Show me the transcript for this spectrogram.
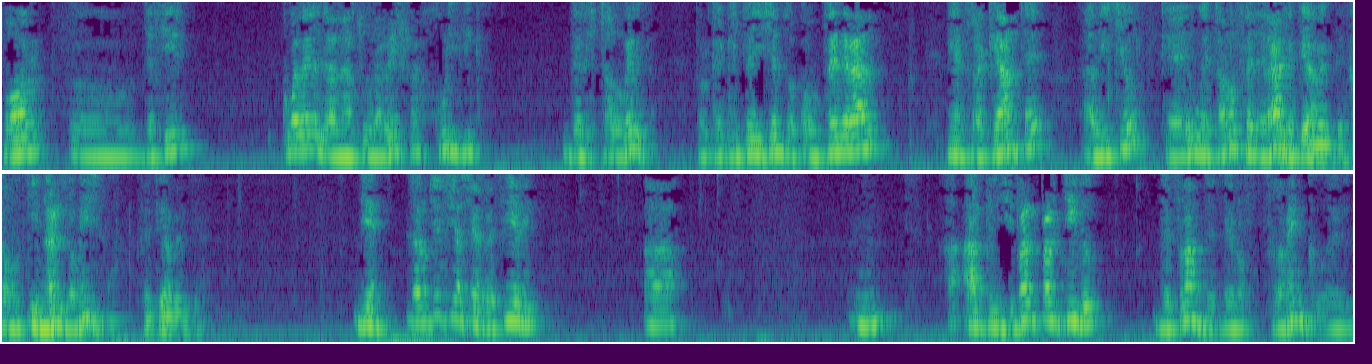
por eh, decir cuál es la naturaleza jurídica del Estado belga. Porque aquí está diciendo confederal, mientras que antes ha dicho que es un Estado federal. Efectivamente. Y no es lo mismo. Efectivamente. Bien, la noticia se refiere a, mm, a- al principal partido de Flandes, de los flamencos, el-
